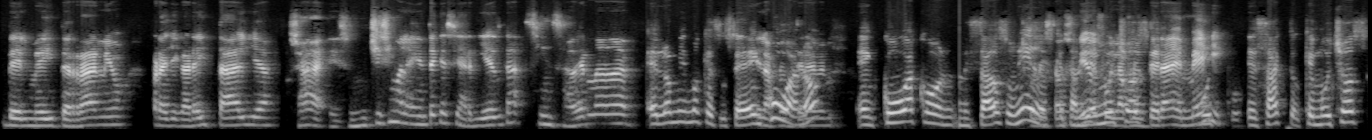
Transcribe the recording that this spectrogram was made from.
del Mediterráneo para llegar a Italia. O sea, es muchísima la gente que se arriesga sin saber nada. Es lo mismo que sucede en, Cuba, ¿no? En Cuba con Estados Unidos, que también muchos, la frontera de México. exacto, que muchos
